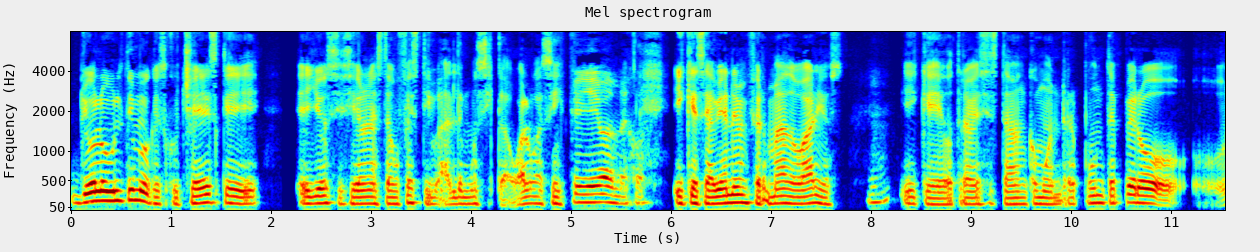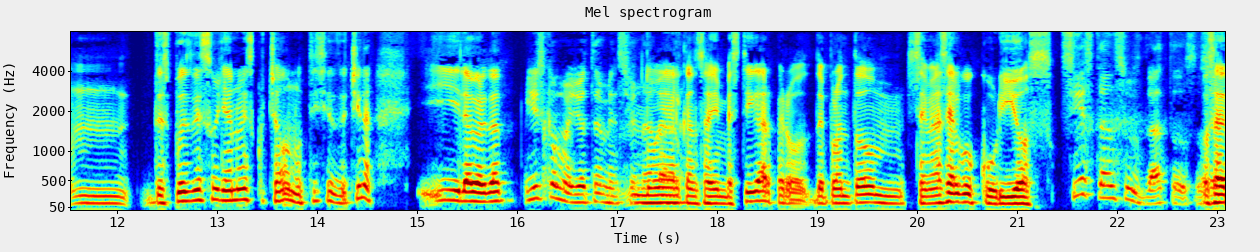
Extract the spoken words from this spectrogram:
yo lo último que escuché es que ellos hicieron hasta un festival de música o algo así. Que ya mejor. Y que se habían enfermado varios. Y que otra vez estaban como en repunte, pero Mm, después de eso ya no he escuchado noticias de China. Y la verdad... Y es como yo te mencionaba. No he alcanzado a investigar, pero de pronto mm, se me hace algo curioso. Sí están sus datos. O, sea,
